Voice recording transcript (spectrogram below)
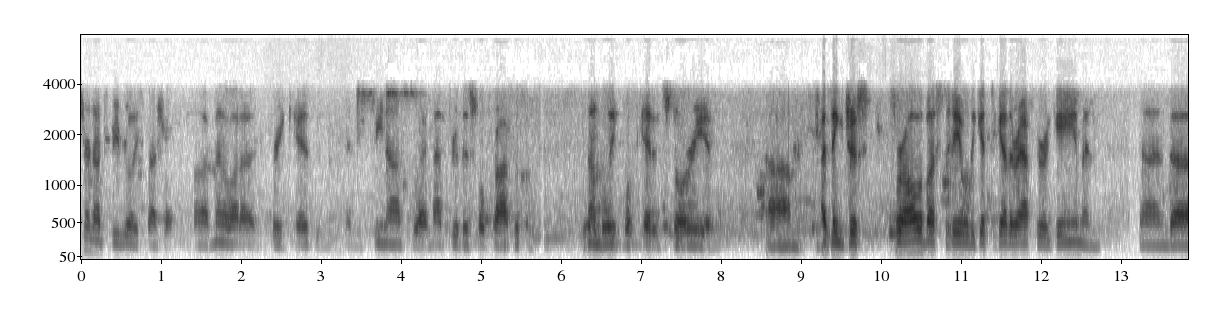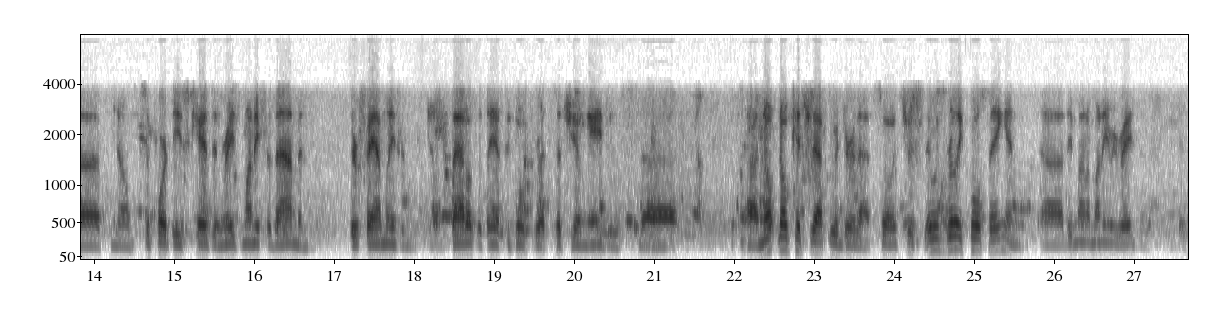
turned out to be really special. Uh, met a lot of great kids and, and phenoms who I met through this whole process. It's an unbelievable kid and story. And um, I think just for all of us to be able to get together after a game and, and uh, you know, support these kids and raise money for them and their families and you know, the battles that they have to go through at such young ages. Uh, uh, no, no kid should have to endure that. So it's just, it was a really cool thing, and uh, the amount of money we raised is, is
